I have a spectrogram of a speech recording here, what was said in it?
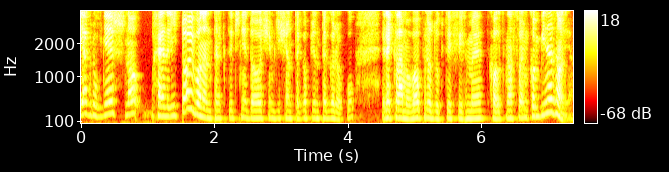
Jak również no, Henry Toivonen praktycznie do 85 roku reklamował produkty firmy Colt na swoim kombinezonie.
